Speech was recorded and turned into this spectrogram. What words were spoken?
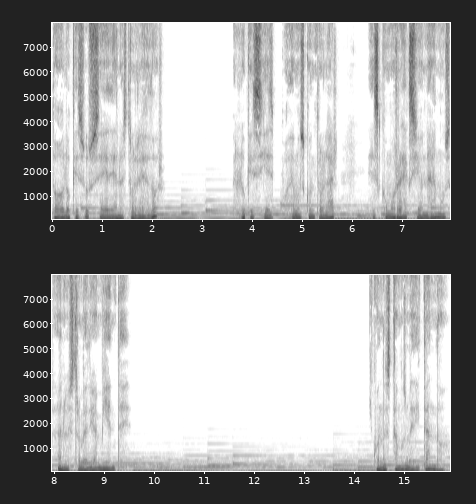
todo lo que sucede a nuestro alrededor, pero lo que sí podemos controlar es cómo reaccionamos a nuestro medio ambiente. Y cuando estamos meditando,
